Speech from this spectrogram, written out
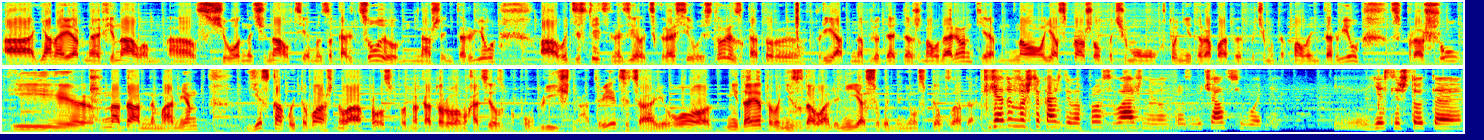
А, я, наверное, финалом, а, с чего начинал тему закольцую наше интервью. А, вы действительно делаете красивую историю, за которую приятно наблюдать даже на удаленке. Но я спрашивал, почему кто не дорабатывает, почему так мало интервью интервью, спрошу. И на данный момент есть какой-то важный вопрос, на который вам хотелось бы публично ответить, а его ни до этого не задавали, ни я сегодня не успел задать? Я думаю, что каждый вопрос важный, он прозвучал сегодня. И если что-то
